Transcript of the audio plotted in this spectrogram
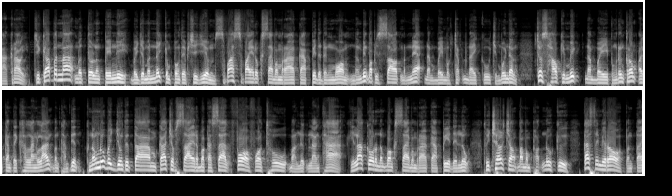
កាលក្រោយជាការប៉ុណ្ណាមកទល់នឹងពេលនេះ Bayern Munich កំពុងតែព្យាយាមស្វាស្វែងរកខ្សែបម្រើការពារដណ្ដឹងមមនិងមានបទពិសោធន៍ម្នាក់ដើម្បីមកចាប់ដៃគូជាមួយនឹង Josh Hawkimick ដើម្បីពង្រឹងក្រុមឲ្យកាន់តែខ្លាំងឡើងបន្ថែមទៀតក្នុងនោះបើយោងទៅតាមការចុះផ្សាយរបស់កាសែត442បានលើកឡើងថាកីឡាករដំបងខ្សែបម្រើការពារដែលលោក Tuchel ចង់បានបំផុតនោះគឺ Casemiro ប៉ុន្តែ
